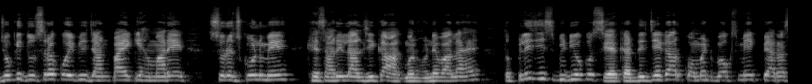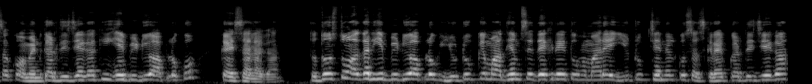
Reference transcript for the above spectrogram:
जो कि दूसरा कोई भी जान पाए कि हमारे सूरजकुंड में खेसारी लाल जी का आगमन होने वाला है। तो प्लीज़ इस वीडियो को शेयर कर दीजिएगा और कमेंट बॉक्स में एक प्यारा सा कमेंट कर दीजिएगा कि ये वीडियो आप लोग को कैसा लगा। तो दोस्तों, अगर ये वीडियो आप लोग YouTube के माध्यम से देख रहे हैं तो हमारे YouTube चैनल को सब्सक्राइब कर दीजिएगा।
